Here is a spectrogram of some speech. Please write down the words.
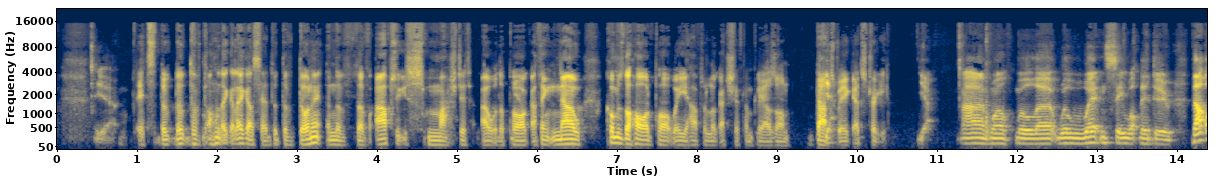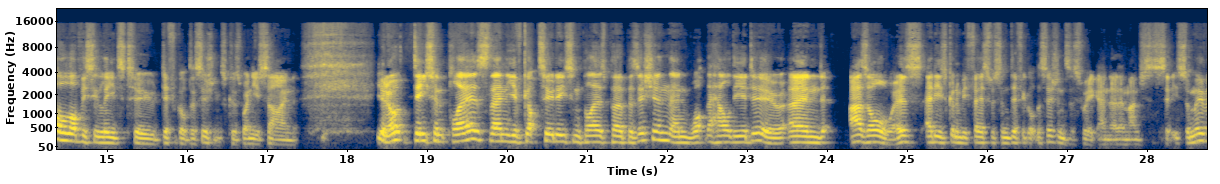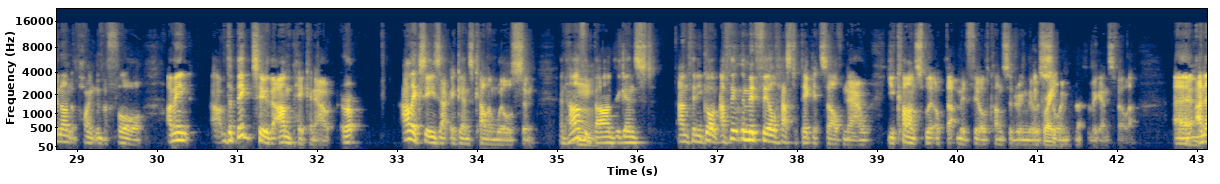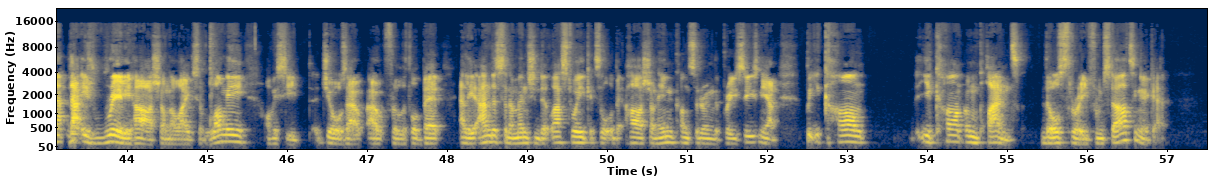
Yeah, it's the, the, the like like I said that they've done it and they've they've absolutely smashed it out of the park. I think now comes the hard part where you have to look at shifting players on. That's Yeah. where it gets tricky. Yeah, Uh, well, we'll uh, we'll wait and see what they do. That all obviously leads to difficult decisions because when you sign, you know, decent players, then you've got two decent players per position. Then what the hell do you do? And as always, Eddie's going to be faced with some difficult decisions this week and at Manchester City. So moving on to point number four. I mean, uh, the big two that I'm picking out are Alex Isak against Callum Wilson and Harvey Mm. Barnes against Anthony Gordon. I think the midfield has to pick itself now. You can't split up that midfield considering they were so impressive against Villa. Uh, And that, that is really harsh on the likes of Longy. Obviously, Joe's out out for a little bit. Elliot Anderson, I mentioned it last week. It's a little bit harsh on him considering the preseason he had. But you can't you can't unplant those three from starting again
